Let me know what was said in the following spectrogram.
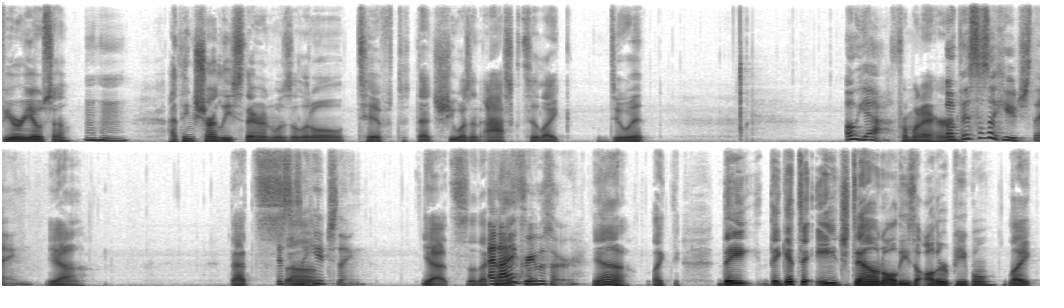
Furiosa. Mm-hmm. I think Charlize Theron was a little tiffed that she wasn't asked to like do it. Oh yeah. From what I heard, Oh, this is a huge thing. yeah, that's This uh, is a huge thing. yeah. It's, so that And I agree sucks. with her. Yeah, like they they get to age down all these other people. Like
